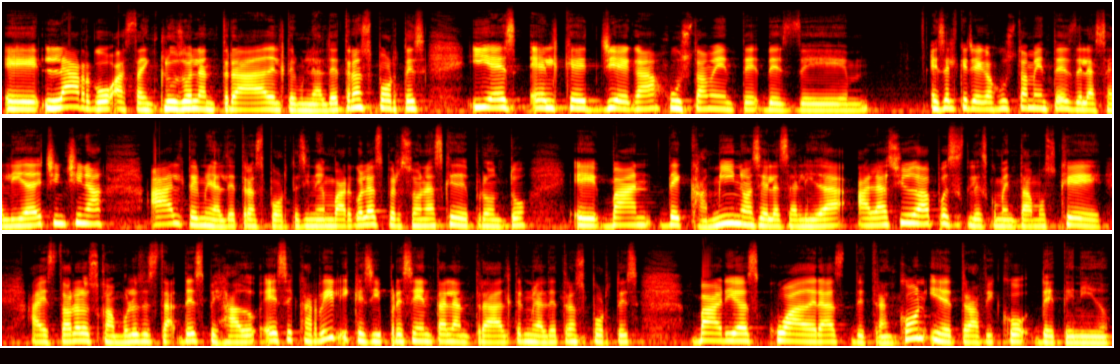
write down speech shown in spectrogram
eh, largo hasta incluso la entrada del terminal de transportes y es el que llega justamente desde es el que llega justamente desde la salida de Chinchina al terminal de transporte. Sin embargo, las personas que de pronto eh, van de camino hacia la salida a la ciudad, pues les comentamos que a esta hora los cámbulos está despejado ese carril y que sí presenta la entrada al terminal de transportes varias cuadras de trancón y de tráfico detenido.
